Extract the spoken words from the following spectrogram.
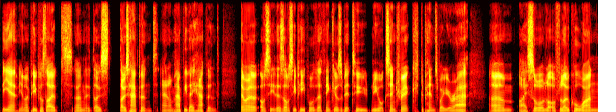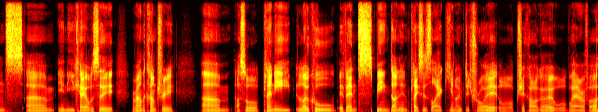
but yeah, you know, people started and those those happened, and I'm happy they happened. There were obviously there's obviously people that think it was a bit too New York centric. Depends where you're at. Um, I saw a lot of local ones um, in the UK, obviously around the country. Um, I saw plenty local events being done in places like you know Detroit or Chicago or wherever.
